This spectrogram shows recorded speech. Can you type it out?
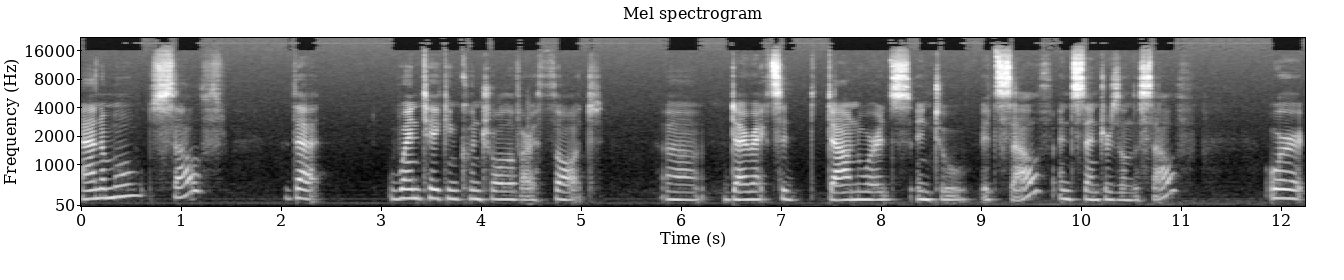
animal self that when taking control of our thought uh, directs it downwards into itself and centers on the self? Or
